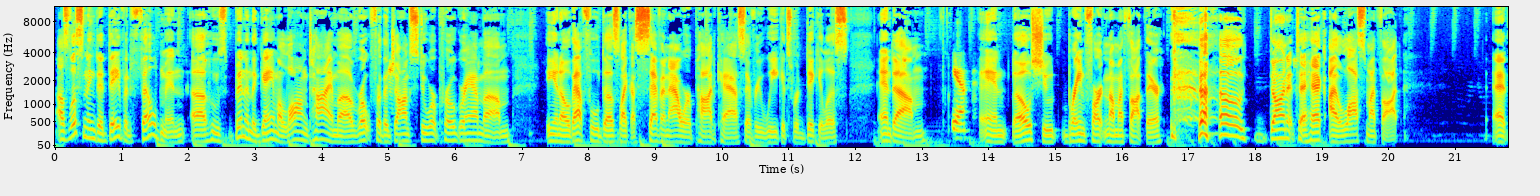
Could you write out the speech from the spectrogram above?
I was listening to David Feldman, uh, who's been in the game a long time. Uh, wrote for the Jon Stewart program. Um, you know that fool does like a seven hour podcast every week. It's ridiculous. And um, Yeah. and oh shoot, brain farting on my thought there. oh darn it to heck, I lost my thought. At,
